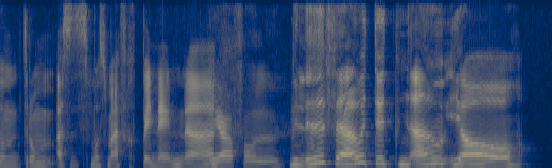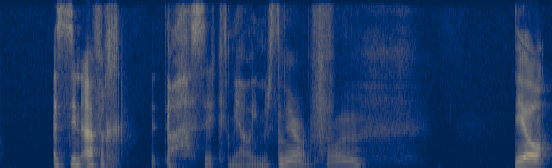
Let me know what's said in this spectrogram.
Und darum, also das muss man einfach benennen. Ja, voll. Weil äh, Frauen töten auch, ja. Es sind einfach... Ach, es regt mich auch immer so Ja, auf. voll. Ja,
